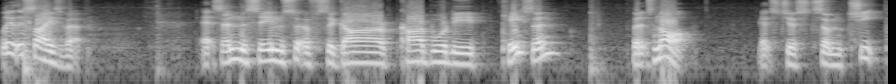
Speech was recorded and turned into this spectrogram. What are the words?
Look at the size of it. It's in the same sort of cigar cardboardy casing, but it's not. It's just some cheap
